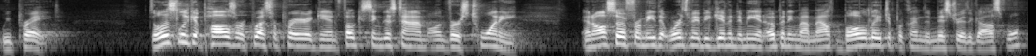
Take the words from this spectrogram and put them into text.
we prayed. So let's look at Paul's request for prayer again, focusing this time on verse 20 And also for me, that words may be given to me in opening my mouth boldly to proclaim the mystery of the gospel,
